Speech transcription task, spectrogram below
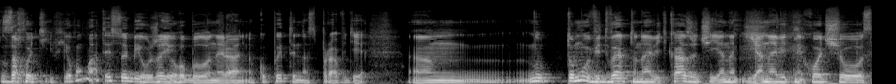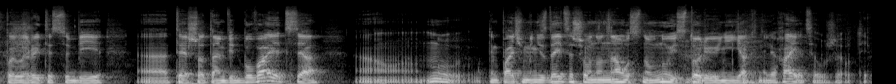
захотів його мати собі, вже його було нереально купити насправді. Ем, ну, Тому, відверто навіть кажучи, я я навіть не хочу спойлерити собі е, те, що там відбувається. Ну, Тим паче, мені здається, що воно на основну історію ніяк не лягає. Це вже от як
